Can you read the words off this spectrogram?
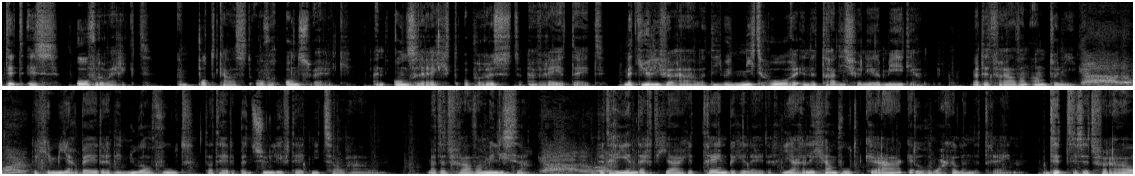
Dit is Overwerkt, een podcast over ons werk en ons recht op rust en vrije tijd. Met jullie verhalen die we niet horen in de traditionele media. Met het verhaal van Anthony, de chemiearbeider die nu al voelt dat hij de pensioenleeftijd niet zal halen. Met het verhaal van Melissa, de 33-jarige treinbegeleider die haar lichaam voelt kraken door waggelende treinen. Dit is het verhaal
